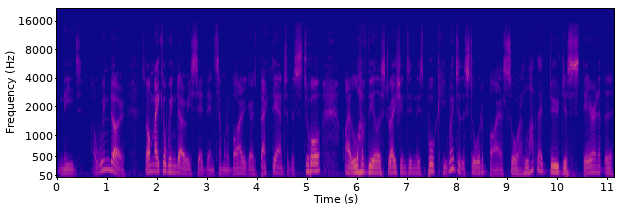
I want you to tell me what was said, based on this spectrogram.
needs a window. So I'll make a window, he said. Then someone will buy it. He goes back down to the store. I love the illustrations in this book. He went to the store to buy a saw. I love that dude just staring at the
